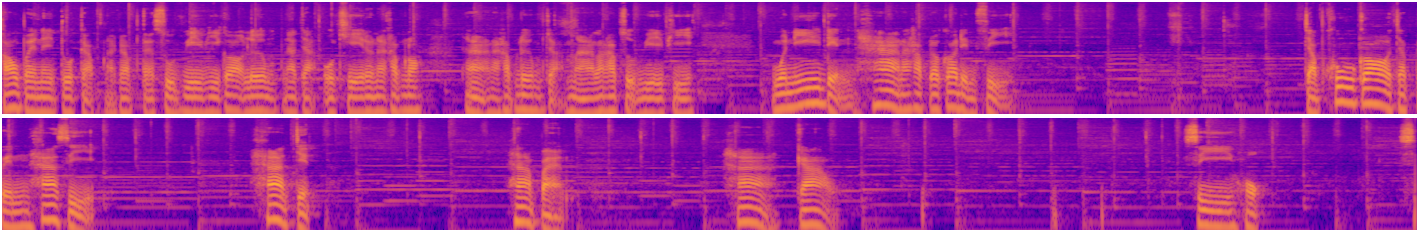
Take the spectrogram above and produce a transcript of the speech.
เข้าไปในตัวกลับนะครับ แต่สูตร VIP ก็เริ่มน่าจะโอเคแล้วนะครับเนาะนะครับ เริ่มจะมาแล้วครับสูตร VIP วันนี้เด่น 5 นะครับ แล้วก็เด่น 4 จับคู่ก็จะเป็น 54 57 58 59 46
